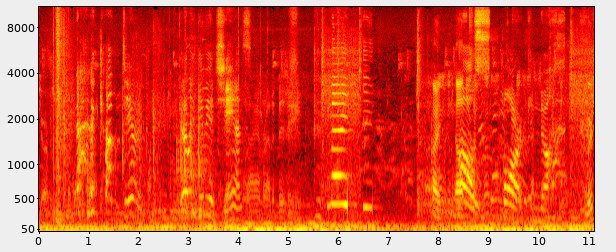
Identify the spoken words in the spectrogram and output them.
Jarvis from. God damn it. You can at least give me a chance. I am rather busy. Mikey! Alright, uh, Oh, so Spark, no. where's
